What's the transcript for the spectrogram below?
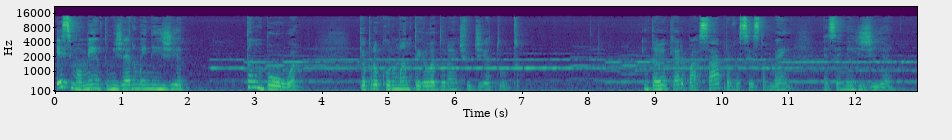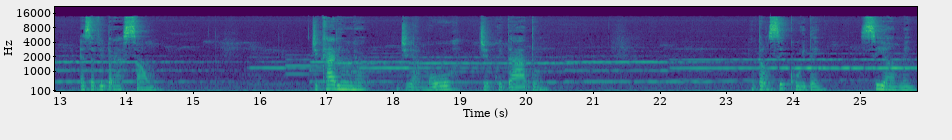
esse momento me gera uma energia tão boa que eu procuro mantê-la durante o dia todo. Então eu quero passar para vocês também essa energia, essa vibração de carinho, de amor, de cuidado, Então se cuidem, se amem.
